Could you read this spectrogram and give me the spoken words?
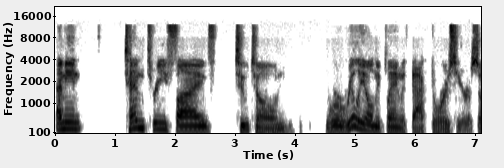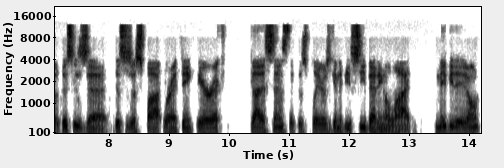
I mean, 10 3 5 two tone we're really only playing with back doors here. So this is a this is a spot where I think Eric got a sense that this player is going to be c betting a lot. Maybe they don't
